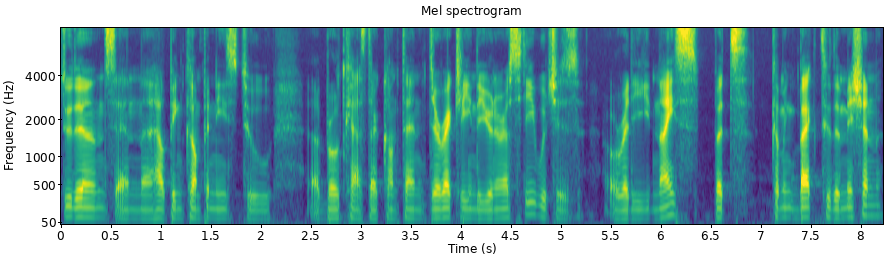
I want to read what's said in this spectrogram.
students and uh, helping companies to uh, broadcast their content directly in the university, which is already nice. But coming back to the mission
